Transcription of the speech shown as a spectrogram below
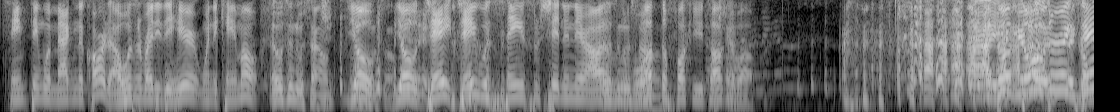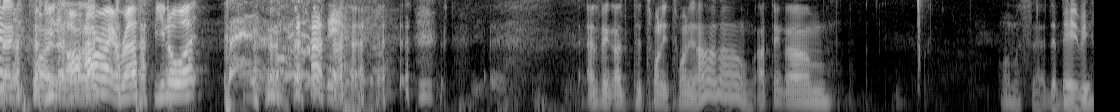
same thing with Magna Carta. I wasn't ready to hear it when it came out. It was a new sound. It Yo, new sound. yo, Jay, Jay was saying some shit in there. I That was was a like, new what the fuck are you talking sure. about? Alright, Those, you're those going are single back examples. to Carter, You- all alright? all right, ref. You know what? I think uh, to 2020. I don't know. I think um, what am I saying? DaBaby.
